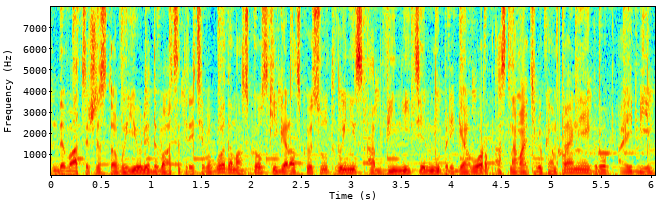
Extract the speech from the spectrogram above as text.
26 июля 2023 года Московский городской суд вынес обвинительный приговор основателю компании групп IB.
